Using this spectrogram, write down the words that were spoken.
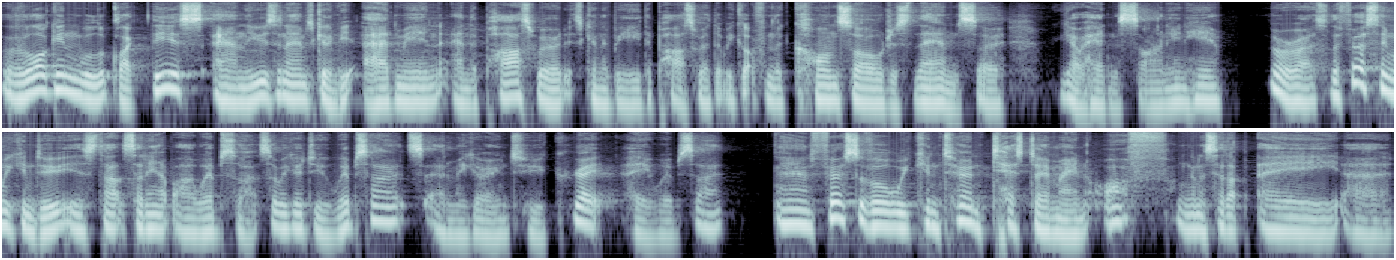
So the login will look like this, and the username is going to be admin, and the password is going to be the password that we got from the console just then. So we go ahead and sign in here. All right, so the first thing we can do is start setting up our website. So we go to websites and we're going to create a website. And first of all, we can turn test domain off. I'm going to set up a uh,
